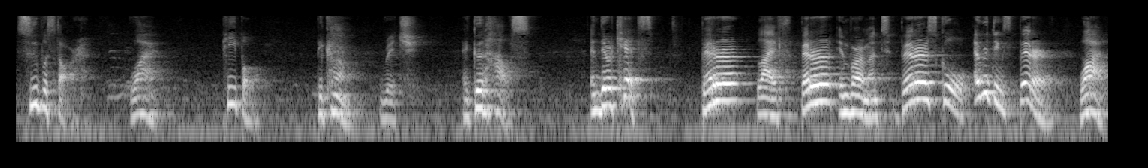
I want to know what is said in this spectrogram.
Superstar. Why? People become rich, a good house, and their kids, better life, better environment, better school, everything's better. Why?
